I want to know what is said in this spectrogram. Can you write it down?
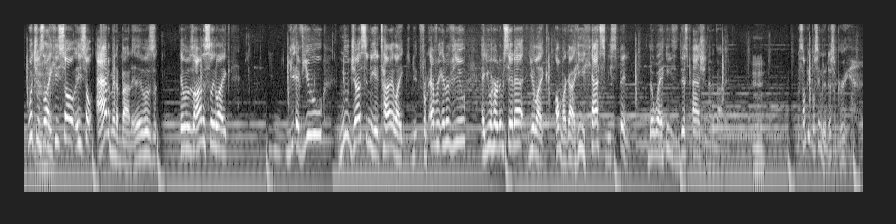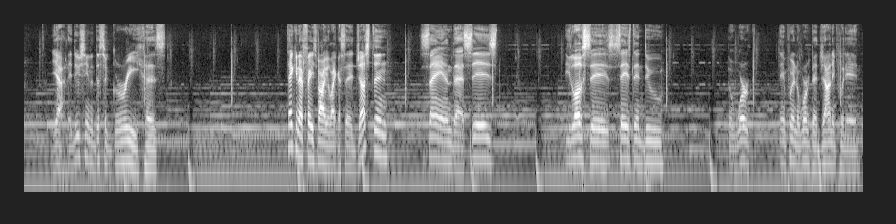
which is like he's so he's so adamant about it. It was, it was honestly like, if you knew Justin the entire like from every interview and you heard him say that, you're like, oh my god, he has to be spinning the way he's this passionate about it. Mhm. But some people seem to disagree. Yeah, they do seem to disagree because taking at face value, like I said, Justin saying that Sizz, he loves Sizz. Sizz didn't do the work, didn't put in the work that Jonny put in.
